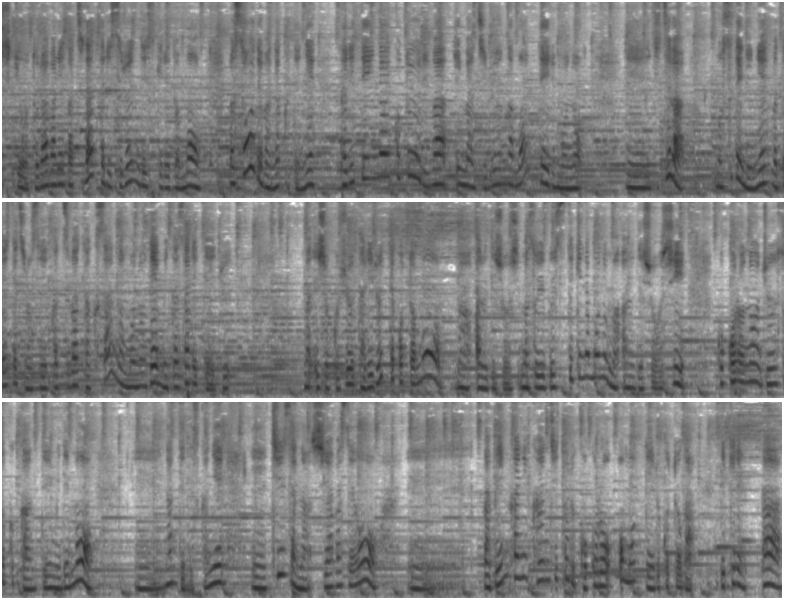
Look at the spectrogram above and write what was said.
識をとらわれがちだったりするんですけれども、まあ、そうではなくてね、足りていないことよりは今自分が持っているもの、えー、実はもうすでにね、私たちの生活はたくさんのもので満たされている。まあ、衣食住足りるってことも、まあ、あるでしょうし、まあ、そういう物質的なものもあるでしょうし、心の充足感っていう意味でも、えー、て言うんですかね、えー、小さな幸せを、えー、まあ、敏感に感じ取る心を持っていることができれば、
